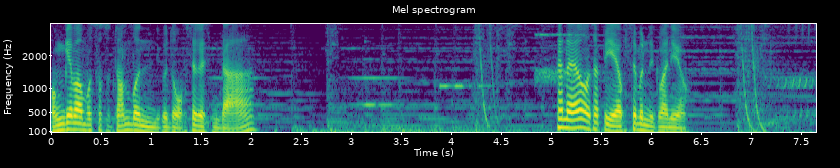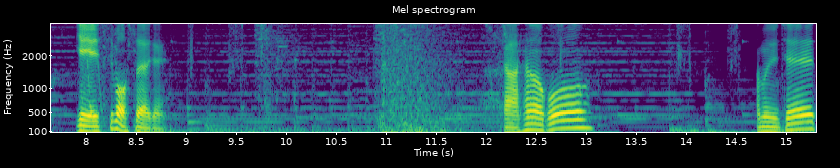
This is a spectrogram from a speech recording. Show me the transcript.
번개만 못 써서 또 한번 이거 좀 없애겠습니다. 괜찮아요. 어차피 얘 없애면 그만이에요. 얘 있으면 없어요 이제 자 상하고. 그러면 이제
